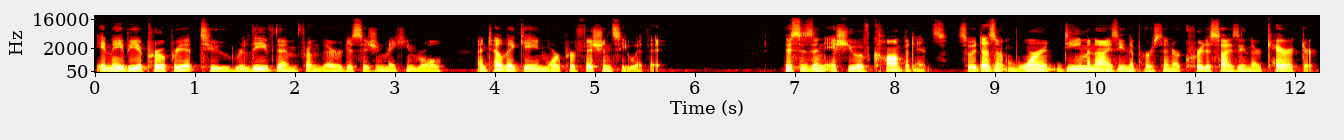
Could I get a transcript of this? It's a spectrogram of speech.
it may be appropriate to relieve them from their decision making role until they gain more proficiency with it. This is an issue of competence, so it doesn't warrant demonizing the person or criticizing their character.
